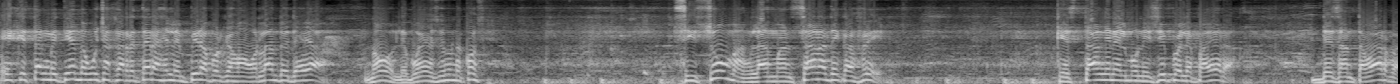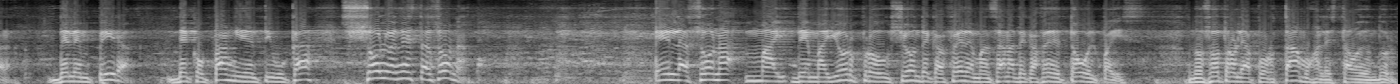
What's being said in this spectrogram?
es que están metiendo muchas carreteras en la Empira porque Juan Orlando es de allá. No, les voy a decir una cosa. Si suman las manzanas de café que están en el municipio de Lepaera, de Santa Bárbara, de La Empira, de Copán y de Tibucá, solo en esta zona. Es la zona de mayor producción de café, de manzanas de café de todo el país. Nosotros le aportamos al Estado de Honduras.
